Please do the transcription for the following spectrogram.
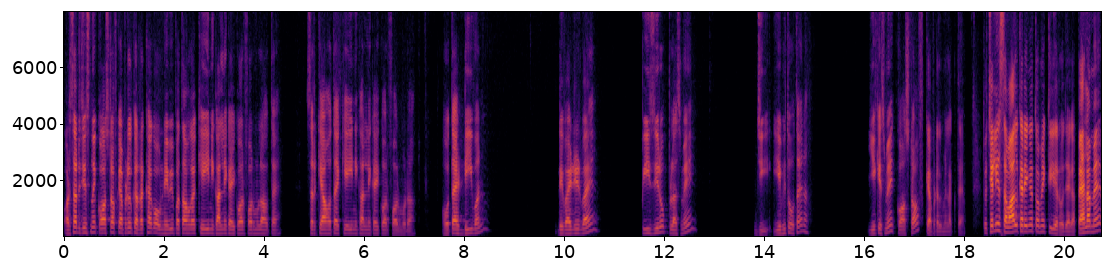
और सर जिसने कॉस्ट ऑफ़ कैपिटल कर रखा है उन्हें भी पता होगा के ई निकालने का एक और फॉर्मूला होता है। सर क्या होता है के ई निकालने का एक और फॉर्मूला होता है D one divided by P zero plus में जी ये भी तो होता है ना? ये किसमें? कॉस्ट ऑफ़ कैपिटल में लगता है। तो चलिए सवाल करेंगे तो हमें क्लियर हो जाएगा। पहला मैं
